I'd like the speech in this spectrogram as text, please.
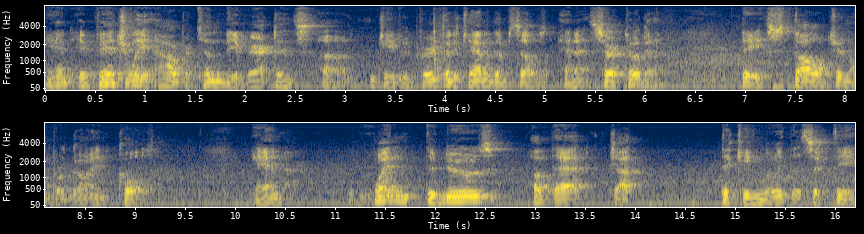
And eventually, Alberton, the Americans uh, gave a very good account of themselves, and at Saratoga, they stalled General Burgoyne cold. And when the news of that got to King Louis XVI,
